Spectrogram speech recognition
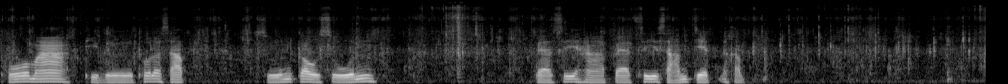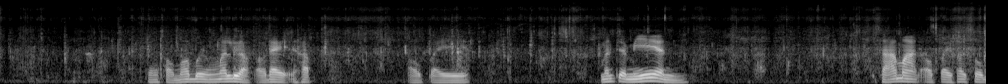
โทรมาที่เบอร์โทรศัพท์ 0 9 0 8 4 5 8 4 3 7 นะครับ ยังเขามาเบิงมาเลือกเอาได้นะครับ เอาไป มันจะมีอันสามารถเอาไปผสม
